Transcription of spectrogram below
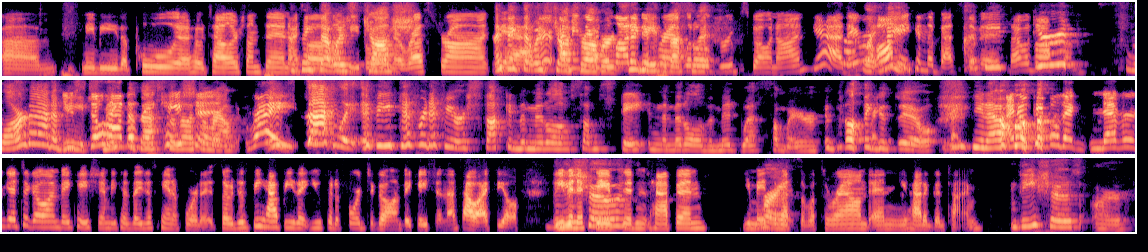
um, maybe the pool at a hotel or something. I I, think that was people in Josh- a restaurant. I think that was there- Josh there was Roberts. A lot He of made the different best of little it. groups going on. Yeah, they were Like, all hey, making the best I of mean, it. That was awesome. Florida at a You beach. still Make have the a best vacation, around. right? Exactly. It'd be different if you were stuck in the middle of some state in the middle of the Midwest somewhere nothing Right. to do. Right. You know? I know people that never get to go on vacation because they just can't afford it. So just be happy that you could afford to go on vacation. That's how I feel. These Even if Dave didn't happen, you made Right. the best of what's around and you had a good time. these shows are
